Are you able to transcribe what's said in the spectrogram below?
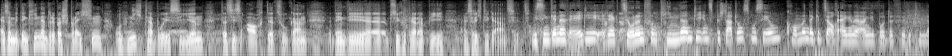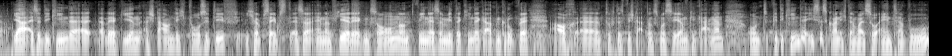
Also mit den Kindern darüber sprechen und nicht tabuisieren, das ist auch der Zugang, den die äh, Psychotherapie als richtig ansieht. Wie sind generell die Reaktionen von Kindern, die ins Bestattungsmuseum kommen? Da gibt es ja auch eigene Angebote für die Kinder. Oder? Ja, also die Kinder äh, reagieren erstaunlich positiv. Ich habe selbst also einen vierjährigen Sohn und bin also mit der Kindergartengruppe auch äh, durch das Bestattungsmuseum gegangen. Und für die Kinder ist es gar nicht einmal so ein Tabu.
